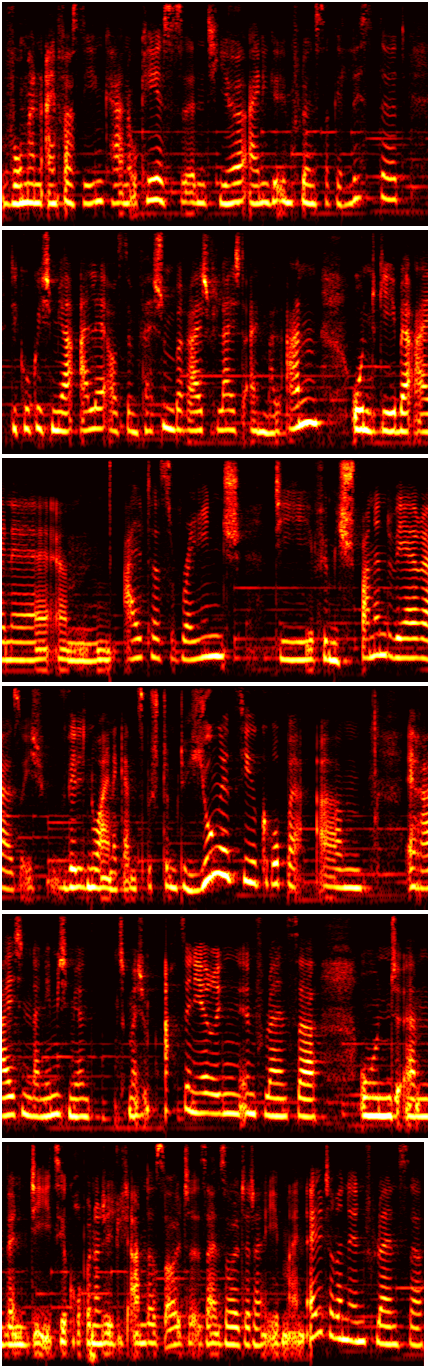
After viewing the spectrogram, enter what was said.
wo man einfach sehen kann, okay, es sind hier einige Influencer gelistet. Die gucke ich mir alle aus dem Fashion-Bereich vielleicht einmal an und gebe eine ähm, Altersrange, die für mich spannend wäre. Also ich will nur eine ganz bestimmte junge Zielgruppe ähm, erreichen. Dann nehme ich mir zum Beispiel einen 18-jährigen Influencer und ähm, wenn die Zielgruppe natürlich anders sollte, sein sollte, dann eben einen älteren Influencer.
